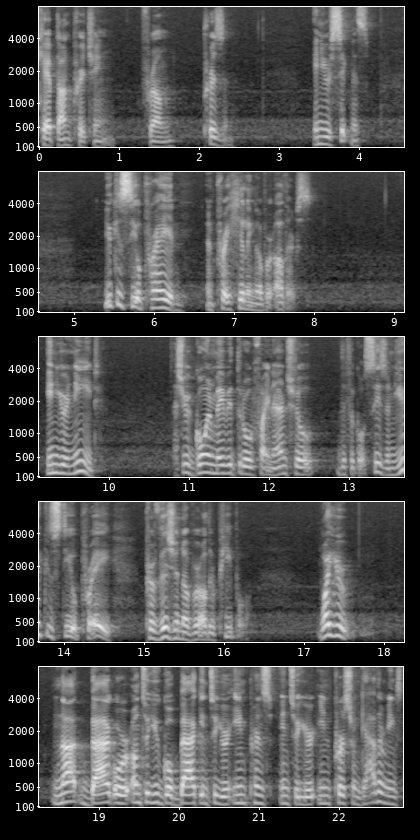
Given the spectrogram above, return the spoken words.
kept on preaching from prison. In your sickness, you can still pray and, and pray healing over others. In your need, as you're going maybe through a financial difficult season, you can still pray provision over other people. While you're not back or until you go back into your in into your in-person gatherings,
